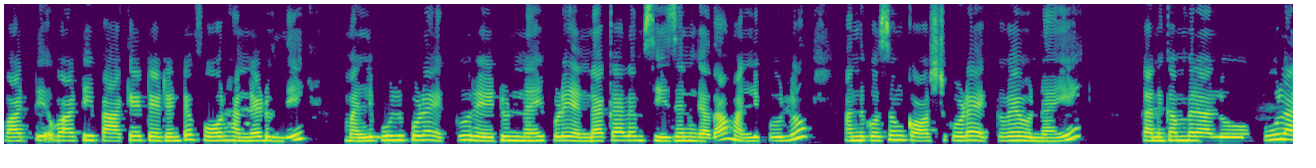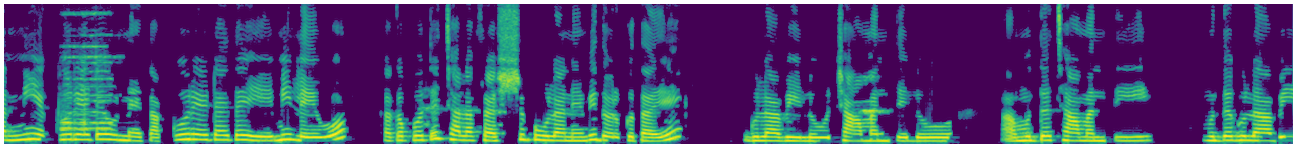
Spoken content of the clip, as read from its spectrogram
వాటి వాటి ప్యాకెట్ ఏంటంటే ఫోర్ హండ్రెడ్ ఉంది. మల్లెపూలు కూడా ఎక్కువ రేటు ఉన్నాయి. ఇప్పుడు ఎండాకాలం సీజన్ కదా మల్లెపూలు. అందుకోసం కాస్ట్ కూడా ఎక్కువే ఉన్నాయి. కనకంబరాలు పూలు అన్నీ ఎక్కువ రేటే ఉన్నాయి. తక్కువ రేట్ అయితే ఏమీ లేవు. కాకపోతే చాలా ఫ్రెష్ పూలు అనేవి దొరుకుతాయి. గులాబీలు చామంతిలు ముద్ద చామంతి ముద్ద గులాబీ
